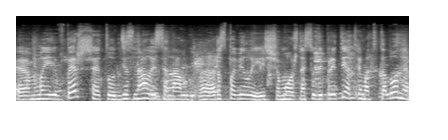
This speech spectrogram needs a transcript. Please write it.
Е, Ми вперше тут дізналися, нам е, розповіли, що можна сюди прийти, отримати талони.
